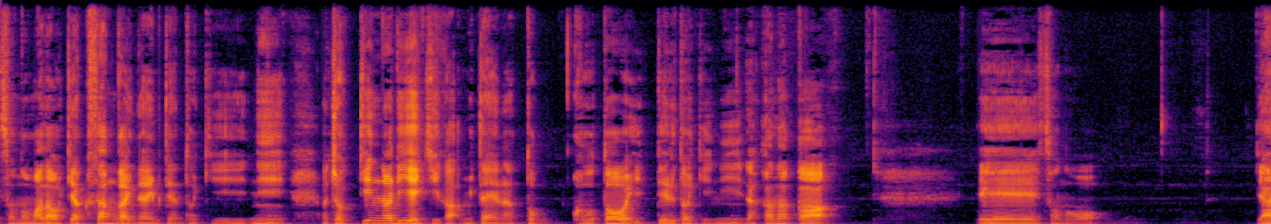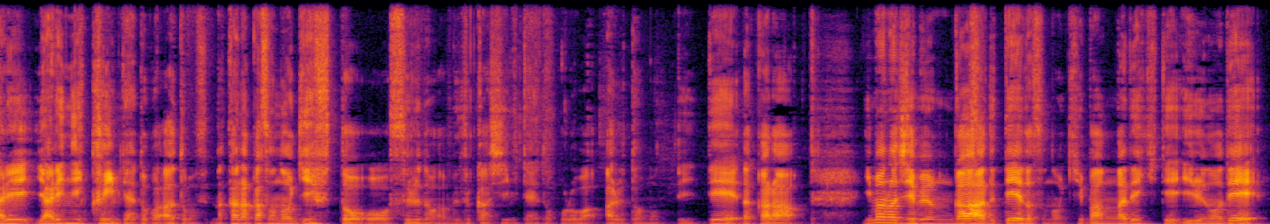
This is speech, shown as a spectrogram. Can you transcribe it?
そのまだお客さんがいないみたいな時に、直近の利益がみたいなとことを言ってる時になかなか、えー、その、やり、やりにくいみたいなところあると思うんですよ。なかなかそのギフトをするのが難しいみたいなところはあると思っていて、だから、今の自分がある程度その基盤ができているので、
